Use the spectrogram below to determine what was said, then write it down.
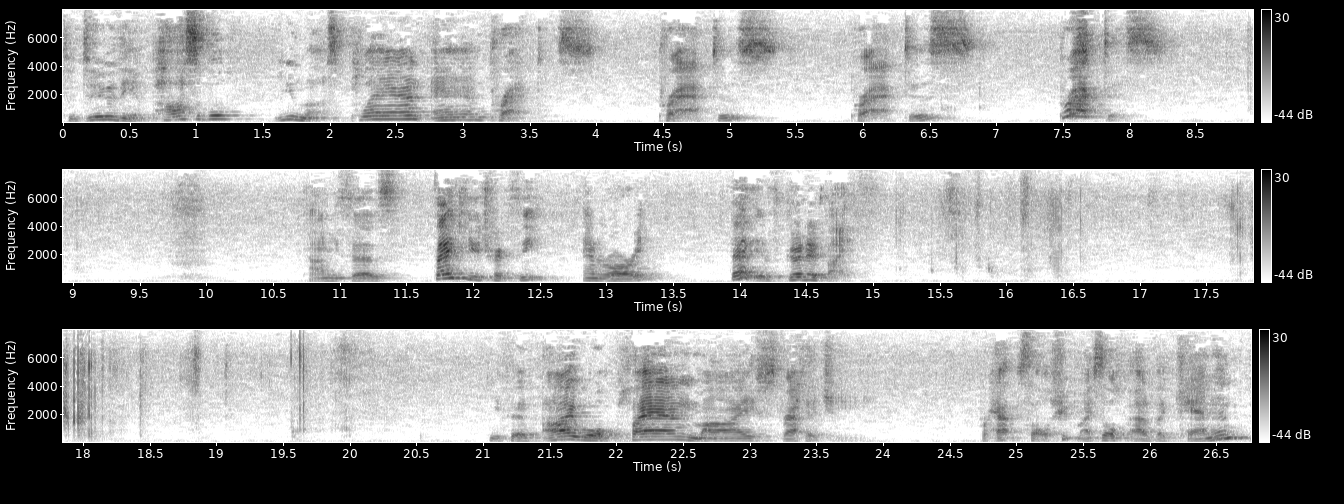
To do the impossible, you must plan and practice. Practice, practice, practice. Tiny says, Thank you, Trixie and Rory. That is good advice. He says, I will plan my strategy. Perhaps I'll shoot myself out of a cannon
